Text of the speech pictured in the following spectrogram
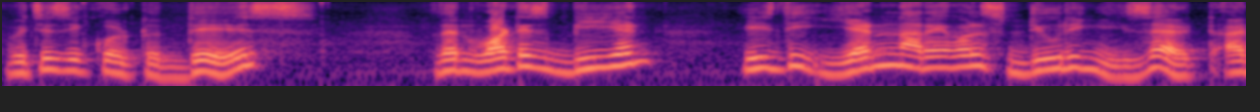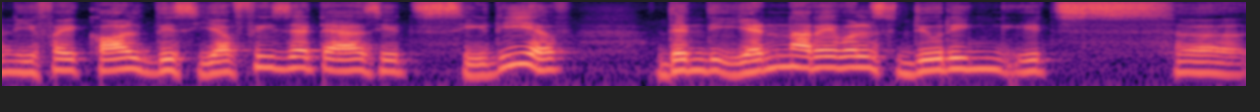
which is equal to this, then what is Bn is the n arrivals during z and if I call this Fz as its CDF, then the n arrivals during its uh,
